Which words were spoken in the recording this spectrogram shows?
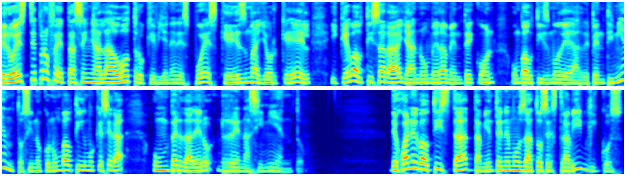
Pero este profeta señala a otro que viene después, que es mayor que él y que bautizará ya no meramente con un bautismo de arrepentimiento, sino con un bautismo que será un verdadero renacimiento. De Juan el Bautista también tenemos datos extrabíblicos.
